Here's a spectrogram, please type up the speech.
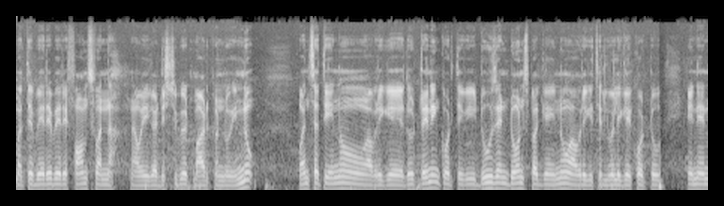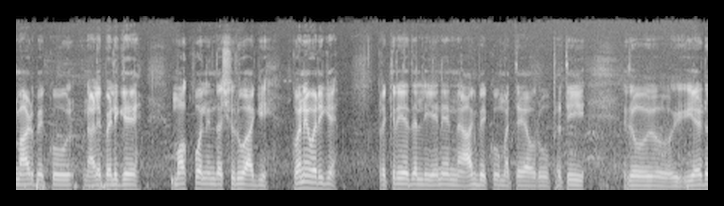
ಮತ್ತು ಬೇರೆ ಬೇರೆ ಫಾರ್ಮ್ಸ್ವನ್ನು ನಾವು ಈಗ ಡಿಸ್ಟ್ರಿಬ್ಯೂಟ್ ಮಾಡಿಕೊಂಡು ಇನ್ನೂ ಒಂದು ಸತಿ ಇನ್ನೂ ಅವರಿಗೆ ಇದು ಟ್ರೈನಿಂಗ್ ಕೊಡ್ತೀವಿ. ಡೂಸ್ ಆ್ಯಂಡ್ ಡೋಂಟ್ಸ್ ಬಗ್ಗೆ ಇನ್ನೂ ಅವರಿಗೆ ತಿಳುವಳಿಕೆ ಕೊಟ್ಟು ಏನೇನು ಮಾಡಬೇಕು, ನಾಳೆ ಬೆಳಿಗ್ಗೆ ಮಾಕ್ ಪೋಲಿಂದ ಶುರುವಾಗಿ ಕೊನೆವರೆಗೆ ಪ್ರಕ್ರಿಯೆಯಲ್ಲಿ ಏನೇನು ಆಗಬೇಕು ಮತ್ತು ಅವರು ಪ್ರತಿ ಇದು ಎರಡು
